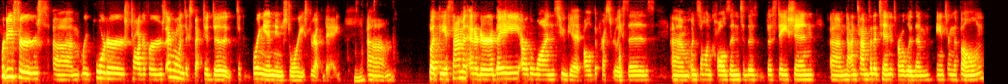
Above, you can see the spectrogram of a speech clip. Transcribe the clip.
producers, um, reporters, photographers, everyone's expected to, to bring in news stories throughout the day. Mm-hmm. Um, but the assignment editor, they are the ones who get all of the press releases. Um, when someone calls into the, the station, um, nine times out of 10, it's probably them answering the phone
